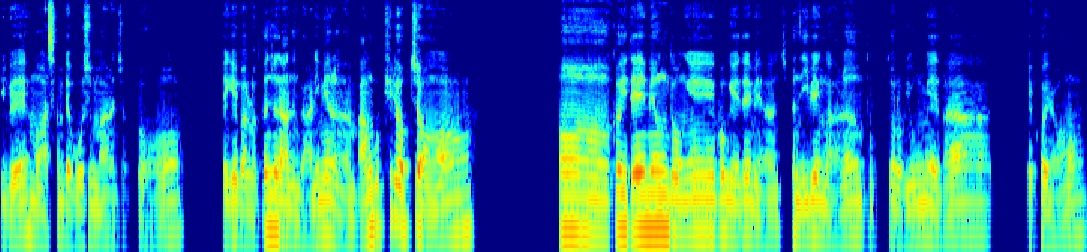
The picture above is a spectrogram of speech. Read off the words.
집에 뭐 350만 원 정도 재개발로 던져놨는 거 아니면은 망구 필요 없죠. 어 거의 대명동에 보게 되면 1200만 원 북도로 6m 됐고요.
